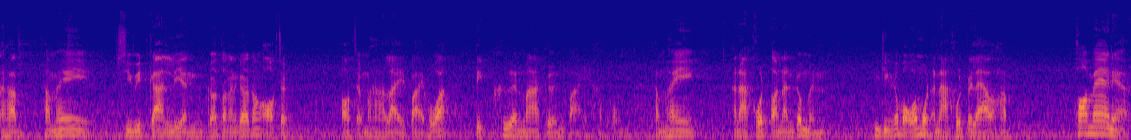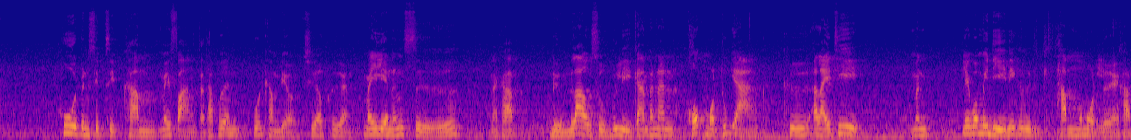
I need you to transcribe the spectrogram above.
นะครับทำให้ชีวิตการเรียนก็ตอนนั้นก็ต้องออกจาก ออกจากมหาลัยไป เพราะว่าติดเพื่อนมากเกินไปครับผมทำให้อนาคตตอนนั้นก็เหมือน จริงๆ ก็บอกว่าหมดอนาคตไปแล้วครับ พ่อแม่เนี่ยพูดเป็น 10บสคำไม่ฟังแต่ถ้าเพื่อนพูดคำเดียวเชื่อเพื่อน ไม่เรียนหนังสือนะครับ ดื่มเหล้าสูบบุหรี่การพนันครบหมดทุกอย่าง คืออะไรที่มันเรียกว่าไม่ดีนี่คือทำมาหมดเลยครับ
